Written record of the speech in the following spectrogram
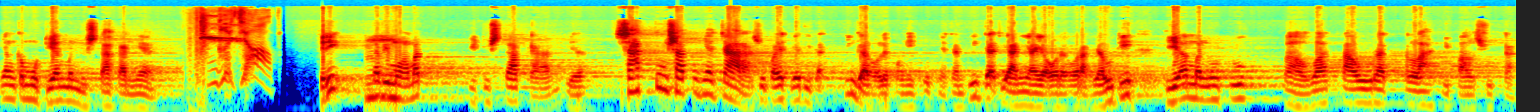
yang kemudian mendustakannya. Jadi Nabi Muhammad didustakan ya satu-satunya cara supaya dia tidak tinggal oleh pengikutnya dan tidak dianiaya oleh orang Yahudi, dia menuduh bahwa Taurat telah dipalsukan.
